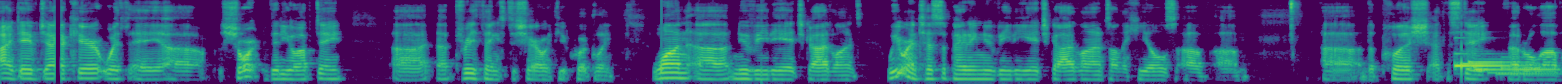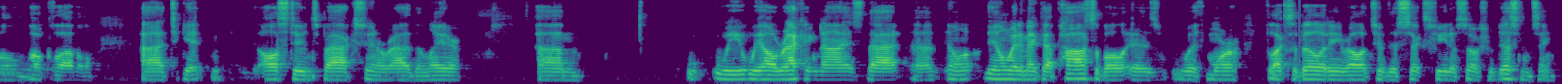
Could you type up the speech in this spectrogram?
Hi, Dave Jack here with a uh, short video update. Uh, uh, three things to share with you quickly. One, uh, new VDH guidelines. We were anticipating new VDH guidelines on the heels of um, uh, the push at the state, federal level, local level uh, to get all students back sooner rather than later. Um, we, we all recognize that the only way to make that possible is with more flexibility relative to six feet of social distancing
